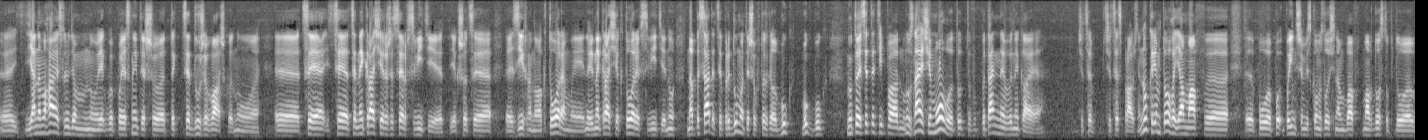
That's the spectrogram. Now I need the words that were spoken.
Е, Я намагаюся людям ну, якби пояснити, що так, це дуже важко. Ну, е, це, це, це найкращий режисер в світі, якщо це е, зіграно акторами, ну, найкращі актори в світі. Ну, написати це, придумати, щоб хтось сказав бук, бук, бук. Ну, тобто, це, типа, ну, знаючи мову, тут питань не виникає. Чи це, чи це справжнє? Ну, крім того, я мав е, е, по, по, іншим військовим злочинам мав, мав доступ до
